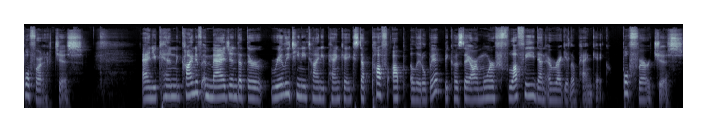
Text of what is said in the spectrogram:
poffertjes. And you can kind of imagine that they're really teeny tiny pancakes that puff up a little bit because they are more fluffy than a regular pancake. Poffertjes.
